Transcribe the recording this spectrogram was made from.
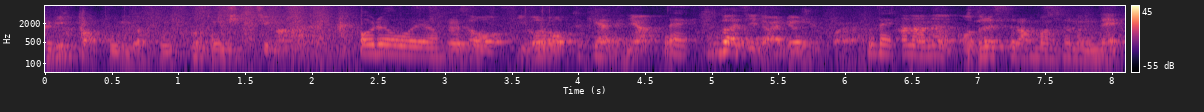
그립 바꾸기가 보- 보통 쉽지가 않아요. 어려워요. 그래서 이걸 어떻게 해야 되냐? 네. 두 가지를 알려줄 거예요. 네. 하나는 어드레스를 한번 쓰는데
